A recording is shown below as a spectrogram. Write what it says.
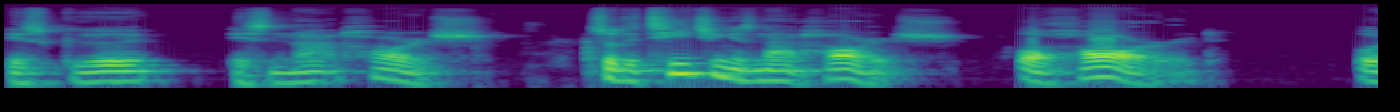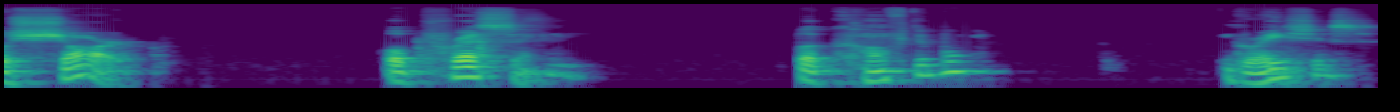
is good, is not harsh. So the teaching is not harsh or hard or sharp or pressing, but comfortable, gracious,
